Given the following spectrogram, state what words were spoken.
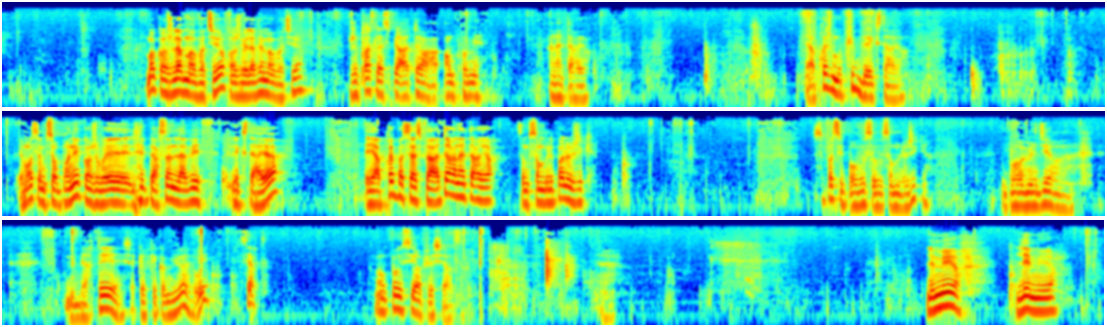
Moi, quand je lave ma voiture, quand je vais laver ma voiture, je passe l'aspirateur en premier à l'intérieur. Et après, je m'occupe de l'extérieur. Et moi, ça me surprenait quand je voyais les personnes laver l'extérieur et après passer l'aspirateur à l'intérieur. Ça me semblait pas logique. Je ne sais pas si pour vous ça vous semble logique. Hein. Vous pourrez me dire euh, liberté, chacun fait comme il veut. Oui, certes. Mais on peut aussi réfléchir à ça. Le mur, les murs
